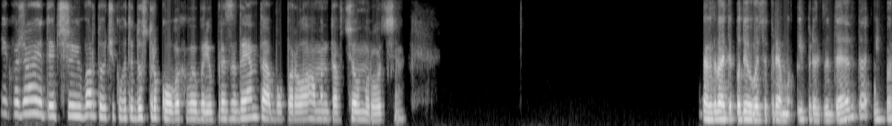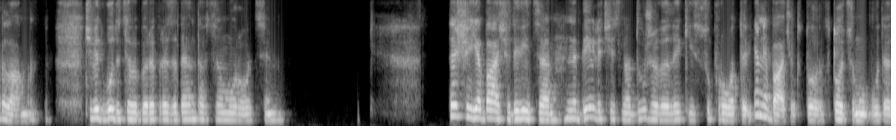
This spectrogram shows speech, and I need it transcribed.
Як вважаєте, чи варто очікувати дострокових виборів президента або парламента в цьому році? Так, давайте подивимося окремо і президента, і парламенту. Чи відбудуться вибори президента в цьому році? Те, що я бачу, дивіться, не дивлячись на дуже великий супротив, я не бачу, хто, хто цьому буде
